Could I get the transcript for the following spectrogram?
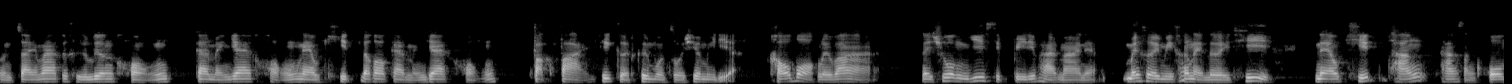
สนใจมากก็คือเรื่องของการแบ่งแยกของแนวคิด แล้วก็การแบ่งแยกของ ฝักฝ่ายที่เกิดขึ้นบนโซเชียลมีเดียเขาบอกเลยว่าในช่วง 20 ปีที่ผ่านมาเนี่ยไม่เคยมีครั้งไหนเลยที่แนวคิดทั้งทางสังคม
